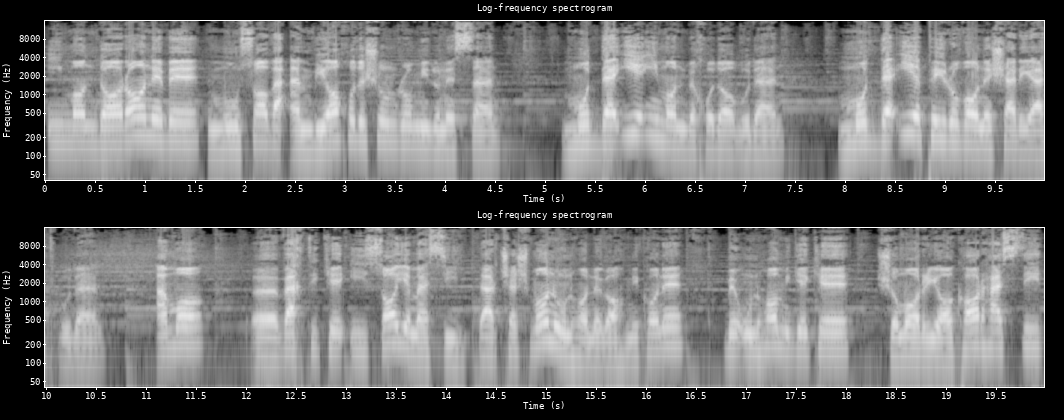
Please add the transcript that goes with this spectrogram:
ایمانداران به موسی و انبیا خودشون رو می‌دونستن. مدعی ایمان به خدا بودن مدعی پیروان شریعت بودن. اما وقتی که عیسی مسیح در چشمان اونها نگاه می‌کنه به اونها میگه که شما ریاکار هستید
